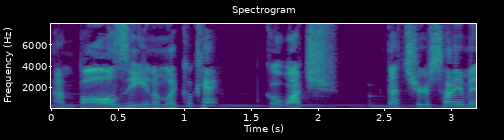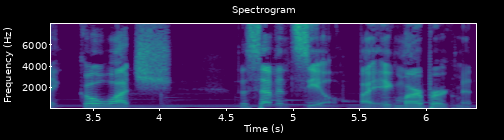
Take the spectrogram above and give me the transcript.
I'm ballsy and I'm like, okay, go watch. That's your assignment. Go watch The Seventh Seal by Ingmar Bergman.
